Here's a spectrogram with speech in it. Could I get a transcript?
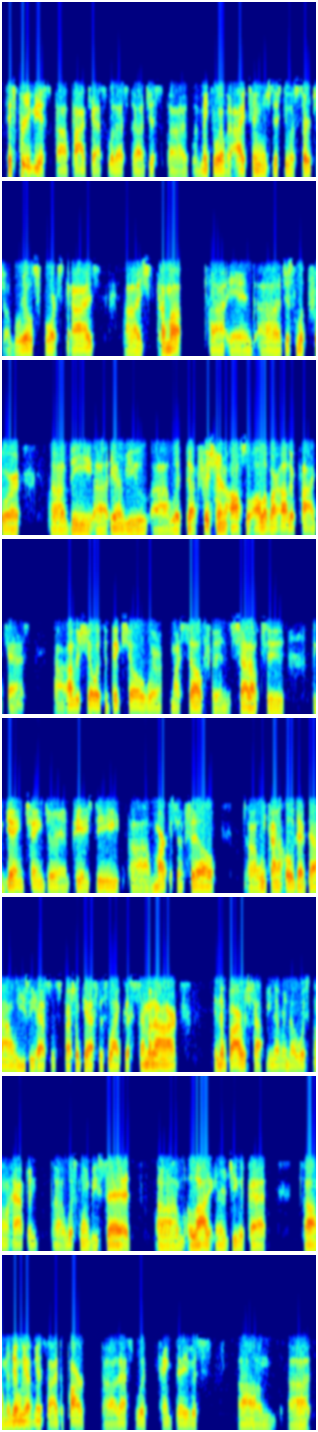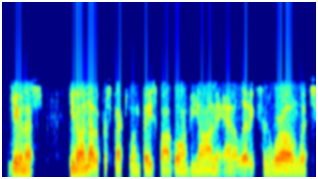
his previous uh, podcast with us. Uh, just uh, make your way over to iTunes. Just do a search of Real Sports Guys. Uh, it should come up uh, and uh, just look for the interview with Doug Fischer and also all of our other podcasts. Our other show is the Big Show where myself and shout out to the Game Changer and PhD, Marcus and Phil. We kind of hold that down. We usually have some special guests. It's like a seminar in the barbershop, you never know what's going to happen, uh, what's going to be said. Um, a lot of energy with that. Um, and then we have Inside the Park. Uh, that's with Hank Davis, um, uh, giving us, you know, another perspective on baseball, going beyond the analytics in the world in which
